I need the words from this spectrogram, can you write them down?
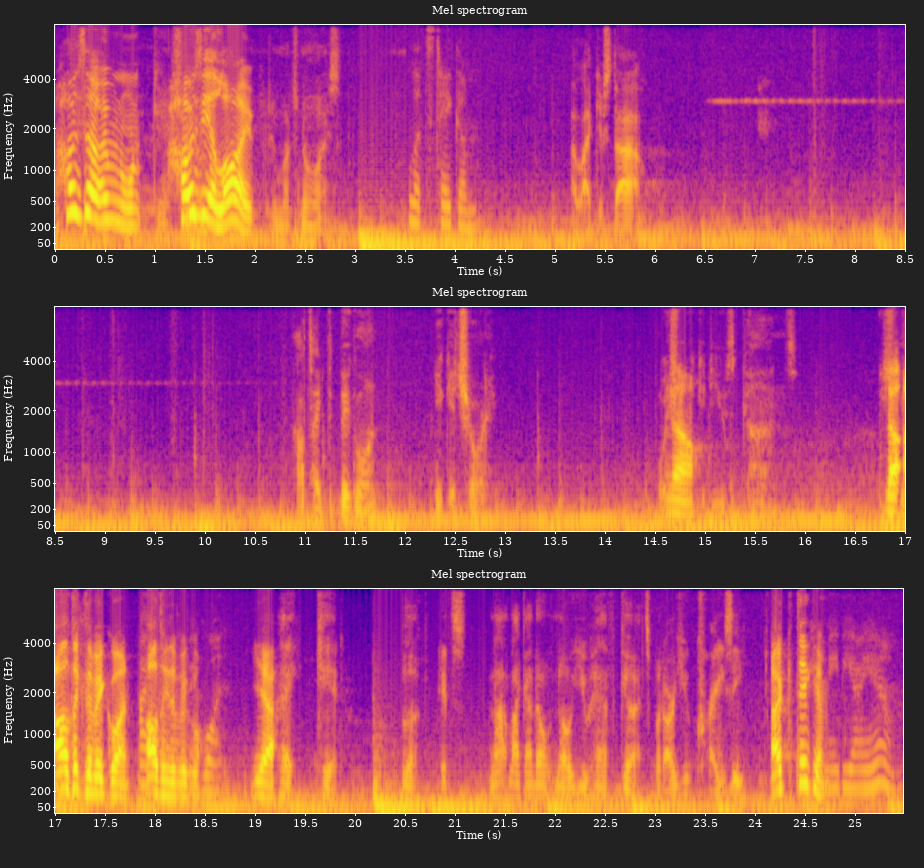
How is that even one? Can't How he him. alive? Too much noise. Let's take him. I like your style. I'll take the big one. You get Shorty. Wish No. we could use guns. We No, I'll take the big one. I I'll take the the big big one. one. Yeah. Hey, kid. Look, it's not like I don't know you have guts, but are you crazy? I could take him. Maybe I am.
